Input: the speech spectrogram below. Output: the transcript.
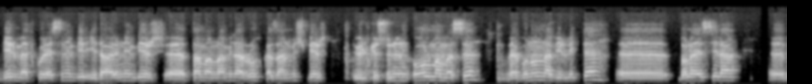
bir mefkuresinin, bir idarenin, bir e, tam anlamıyla ruh kazanmış bir ülküsünün olmaması ve bununla birlikte e, dolayısıyla e,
